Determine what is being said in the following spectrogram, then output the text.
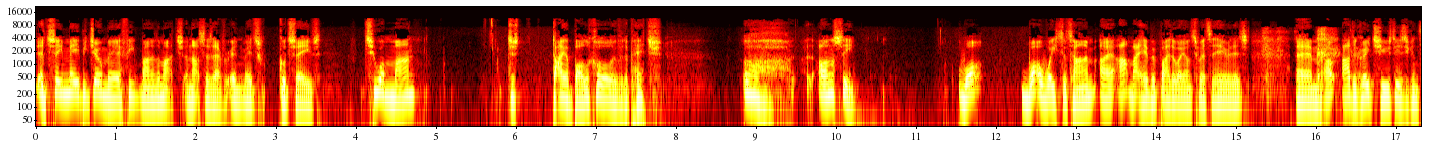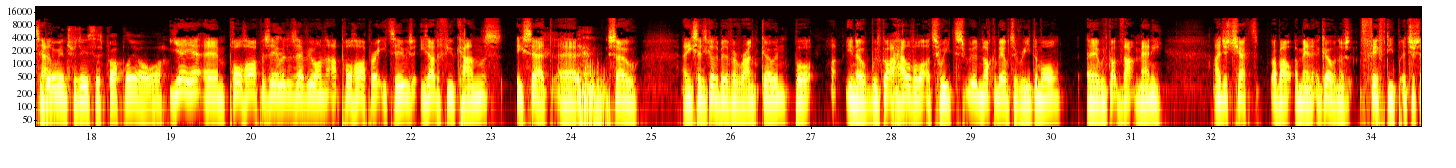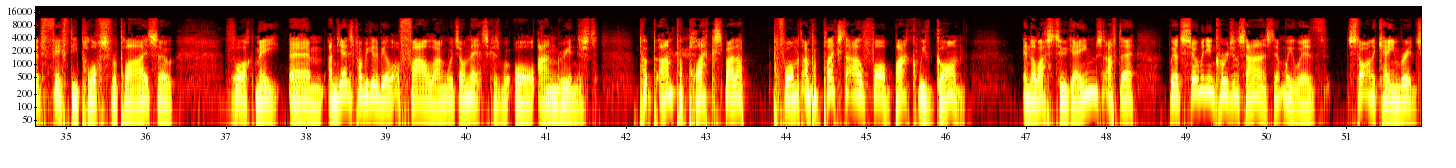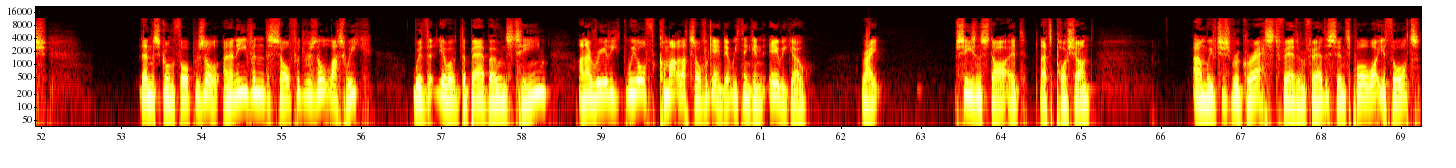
I'd say maybe Joe Murphy, man of the match, and that says everything. Made good saves. To a man, just diabolical all over the pitch. Oh, honestly, what what a waste of time. Uh, at Matt Hibbert, by the way, on Twitter, here it is. Um, I, I had a great Tuesday, as you can tell. Going to introduce this properly or what? Yeah, yeah. Um, Paul Harper's here with us, everyone. At Paul Harper eighty two, he's had a few cans. He said uh, so, and he said he's got a bit of a rank going. But you know, we've got a hell of a lot of tweets. We're not going to be able to read them all. Uh, we've got that many. I just checked about a minute ago, and there's fifty. It just said fifty plus replies. So, fuck me. Um, and yeah, there's probably going to be a lot of foul language on this because we're all angry and just. I'm perplexed by that performance. I'm perplexed at how far back we've gone in the last two games. After we had so many encouraging signs, didn't we? With starting at Cambridge, then the Scunthorpe result, and then even the Salford result last week with you know the bare bones team. And I really, we all come out of that Salford game, didn't we? Thinking, here we go, right? Season started, let's push on. And we've just regressed further and further since. Paul, what are your thoughts?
